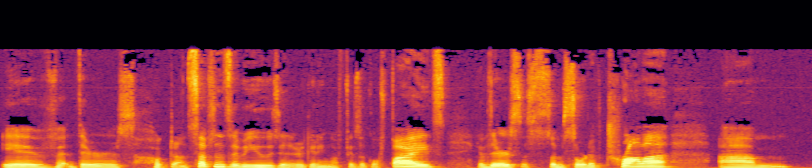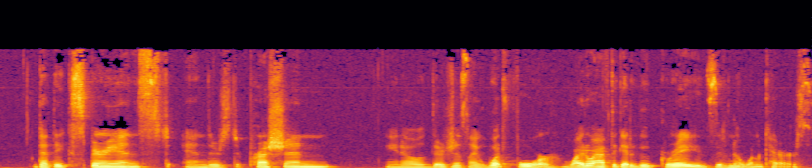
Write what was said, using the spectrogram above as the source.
if there's hooked on substance abuse, if they're getting physical fights, if there's some sort of trauma. Um, that they experienced and there's depression, you know, they're just like, what for? Why do I have to get good grades if no one cares?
